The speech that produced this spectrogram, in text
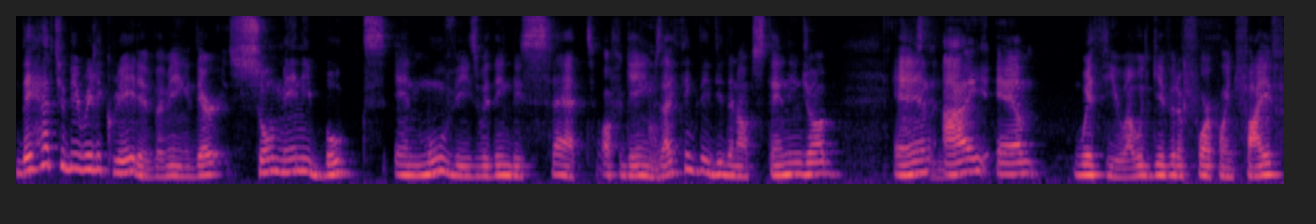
they had to be really creative. I mean, there are so many books and movies within this set of games. I think they did an outstanding job. And I am with you. I would give it a 4.5.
